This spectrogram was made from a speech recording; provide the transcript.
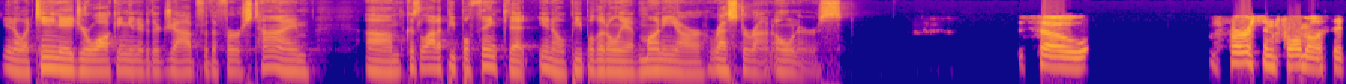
you know a teenager walking into their job for the first time because um, a lot of people think that you know people that only have money are restaurant owners. So, first and foremost, it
